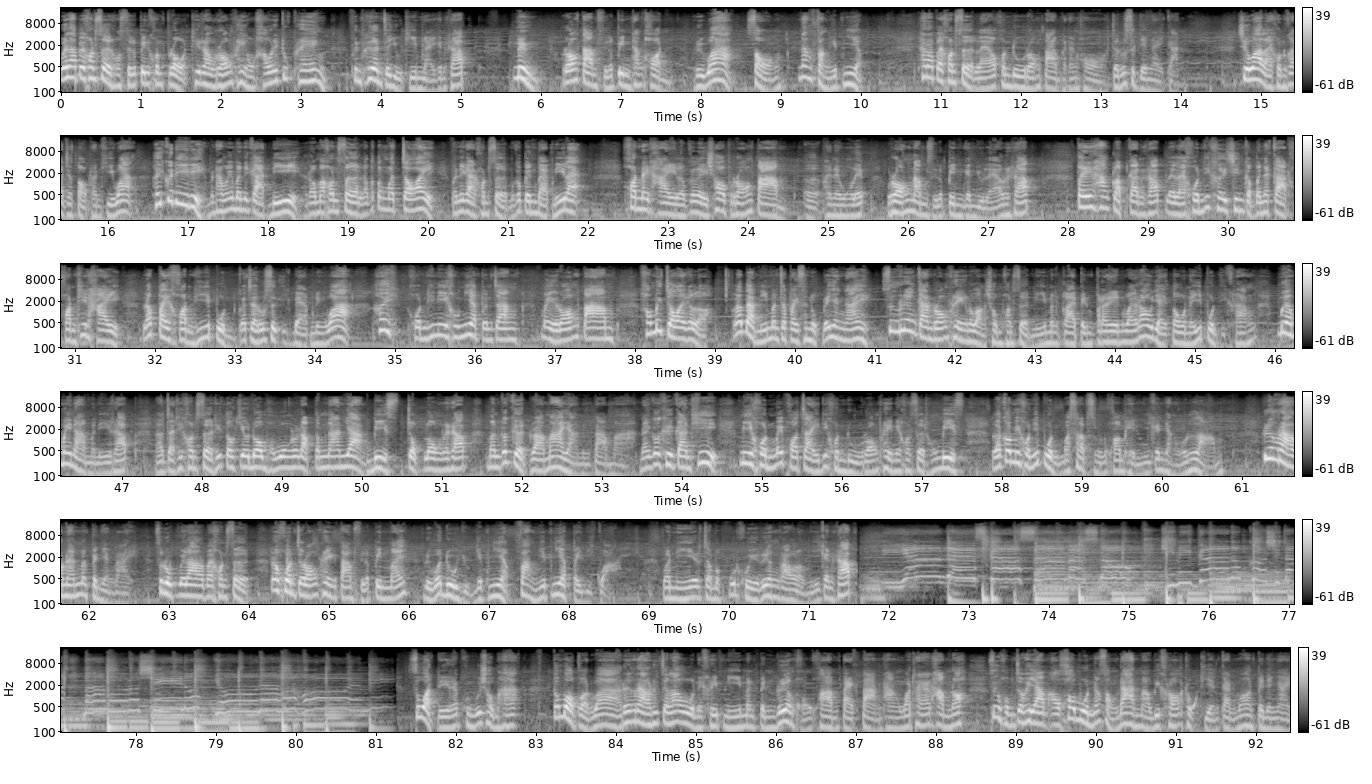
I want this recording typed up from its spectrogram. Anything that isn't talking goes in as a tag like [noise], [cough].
เวลาไปคอนเสิร์ตของศิลปินคนโปรดที่เราร้องเพลงของเขาได้ทุกเพลง เพื่อนๆจะอยู่ทีมไหนกันครับ 1. ร้องตามศิลปินทั้งคอน หรือว่า 2. นั่งฟังเงียบๆ ถ้าเราไปคอนเสิร์ตแล้วคนดูร้องตามกันทั้งฮอร์จะรู้สึกยังไงกัน เชื่อว่าหลายคนก็อาจจะตอบทันทีว่า เฮ้ยก็ดีดิ มันทำให้บรรยากาศดี เรามาคอนเสิร์ตเราก็ต้องมาจอย บรรยากาศคอนเสิร์ตมันก็เป็นแบบนี้แหละ คอนในไทยเราก็เลยชอบร้องตาม เออภายในวงเล็บ ร้องนำศิลปินกันอยู่แล้วนะครับ แต่ในทางกลับกันครับ หลายๆ คนที่เคยชินกับบรรยากาศคอนที่ไทย แล้วไปคอนที่ญี่ปุ่นก็จะรู้สึกอีกแบบหนึ่งว่า เฮ้ย คนที่นี่เขาเงียบกันจัง ไม่ร้องตาม เขาไม่จอยกันเหรอ แล้วแบบนี้มันจะไปสนุกได้ยังไง ซึ่งเรื่องการร้องเพลงระหว่างชมคอนเสิร์ตนี้มันกลายเป็นประเด็นไวรัลใหญ่โตในญี่ปุ่นอีกครั้ง เมื่อไม่นานมานี้ครับ หลังจากที่คอนเสิร์ตที่โตเกียวโดมของวงระดับตำนานอย่างบีสจบลงนะครับ มันก็เกิดดราม่าอย่างหนึ่งตามมา นั่นก็คือการที่มีคนไม่พอใจที่คนดูร้องเพลงในคอนเสิร์ตของบีสแล้วก็มีคนญี่ปุ่นมาสนับสนุนความเห็นนี้กันอย่างล้นหลาม เรื่องราวนั้นมันเป็นอย่างไรสรุปเวลาเราไปคอนเสิร์ต เราควรจะร้องเพลงตามศิลปินไหม หรือว่าดูอยู่เงียบๆ ฟังเงียบๆ ไปดีกว่า วันนี้เราจะมาพูดคุยเรื่องราวเหล่านี้กันครับสวัสดีครับคุณผู้ชมฮะ ต้องบอกก่อนว่าเรื่องราวที่จะเล่าในคลิปนี้มันเป็นเรื่องของความแตกต่างทางวัฒนธรรมเนาะซึ่งผมจะพยายามเอาข้อมูลทั้งสองด้านมาวิเคราะห์ถกเถียงกันว่ามันเป็นยังไง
